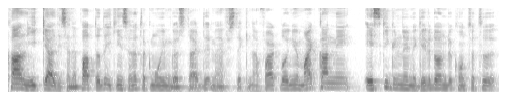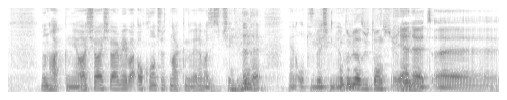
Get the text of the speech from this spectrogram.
Conley ilk geldiği sene patladı. ikinci sene takım oyun gösterdi. Memphis'tekinden farklı oynuyor. Mike Conley eski günlerine geri döndü. Kontratının hakkını yavaş yavaş vermeye. O kontratın hakkını veremez hiçbir şekilde de. Yani 35 milyon. O da biraz Utah'ın suçu Yani değil. evet. eee,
